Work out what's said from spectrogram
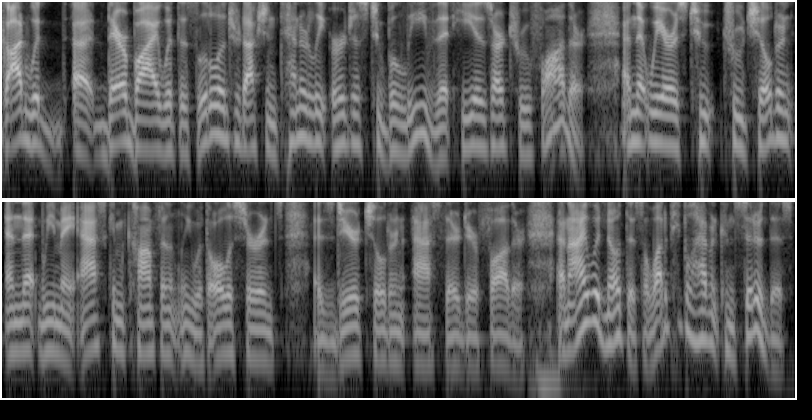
God would uh, thereby, with this little introduction, tenderly urge us to believe that He is our true Father, and that we are His true, true children, and that we may ask Him confidently with all assurance, as dear children ask their dear Father. And I would note this a lot of people haven't considered this.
